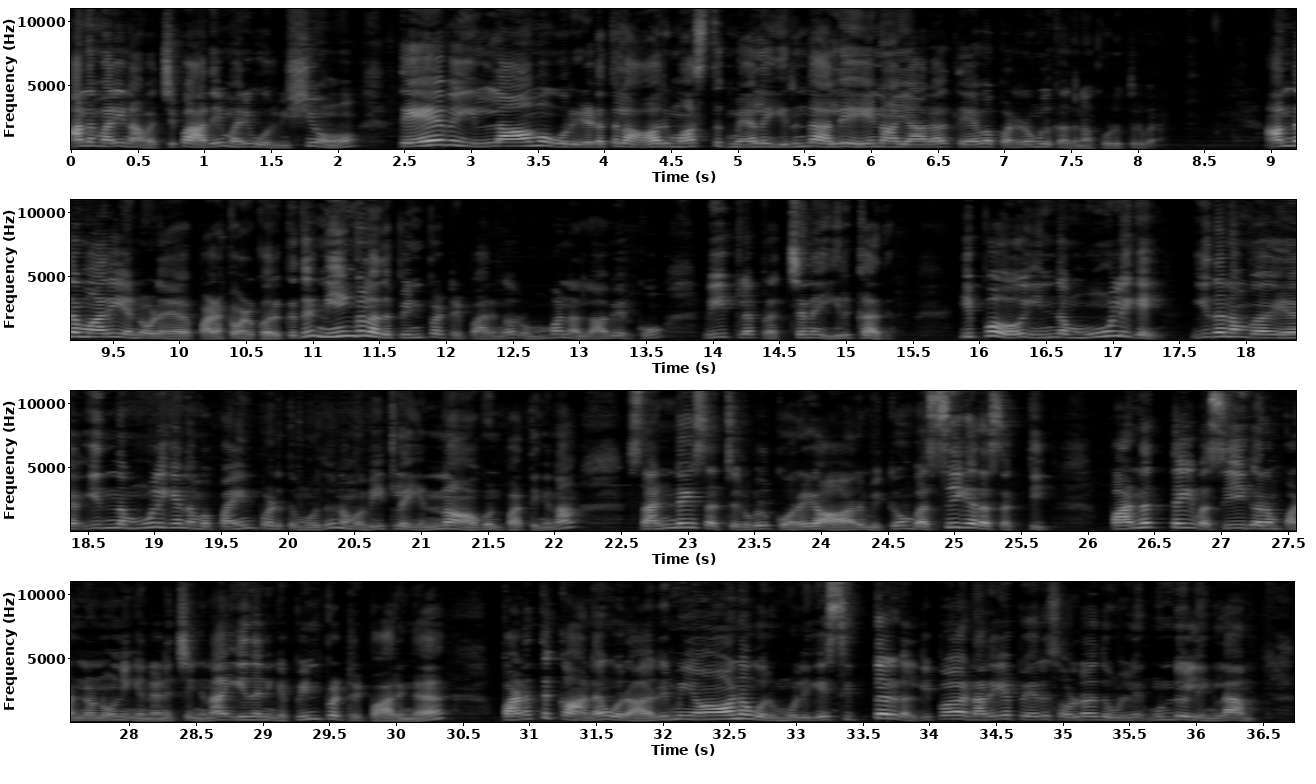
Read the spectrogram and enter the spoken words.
அந்த மாதிரி நான் வச்சுப்பேன். அதே மாதிரி ஒரு விஷயம் தேவையில்லாமல் ஒரு இடத்துல ஆறு மாதத்துக்கு மேலே இருந்தாலே நான் யாராவது தேவைப்படுறவங்களுக்கு அதை நான் கொடுத்துருவேன். அந்த மாதிரி என்னோடய பழக்க வழக்கம் இருக்குது. நீங்களும் அதை பின்பற்றி பாருங்கள் ரொம்ப நல்லாவே இருக்கும். வீட்டில் பிரச்சனை இருக்காது. இப்போது இந்த மூலிகை இதை நம்ம இந்த மூலிகை நம்ம பயன்படுத்தும் போது நம்ம வீட்டில் என்ன ஆகும்னு பார்த்திங்கன்னா சண்டை சச்சரவுகள் குறைய ஆரம்பிக்கும். வசீகர சக்தி பணத்தை வசீகரம் பண்ணணும்னு நீங்கள் நினச்சிங்கன்னா இதை நீங்கள் பின்பற்றி பாருங்கள் பணத்துக்கான ஒரு அருமையான ஒரு மூலிகை சித்தர்கள். இப்போ நிறைய பேர் சொல்கிறது உண்டு இல்லைங்களா?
